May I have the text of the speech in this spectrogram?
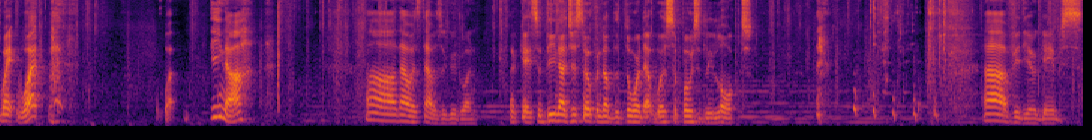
wait, what? what? Dina? Ah, that was, that was a good one. Okay, so Dina just opened up the door that was supposedly locked. ah, video games.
